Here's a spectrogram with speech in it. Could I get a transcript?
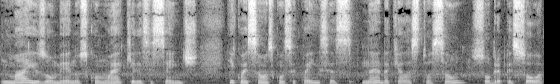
mais ou menos como é que ele se sente e quais são as consequências né, daquela situação sobre a pessoa.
